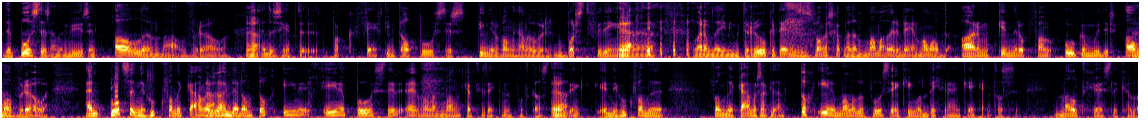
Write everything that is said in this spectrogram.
de posters aan de muur zijn allemaal vrouwen. Ja. Dus je hebt eh, pak vijftiental posters, tien ervan gaan over borstvoeding. Ja. En, eh, waarom dat je niet moet roken tijdens de zwangerschap, met een mama erbij, een mama op de arm, kinderopvang, ook een moeder, allemaal Ja. vrouwen. En plots in de hoek van de kamer Ja. zag ik daar dan toch ene, ene poster hè, van een man, ik heb het gezegd in de podcast, ook, denk ik. In de hoek van de, van de kamer zag ik dan toch ene man op de poster en ik ging wat dichter gaan kijken en het was meld geweld.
